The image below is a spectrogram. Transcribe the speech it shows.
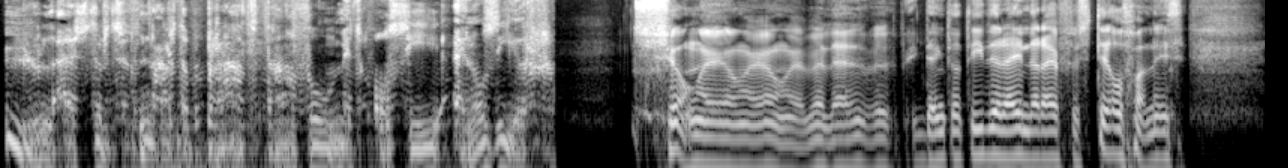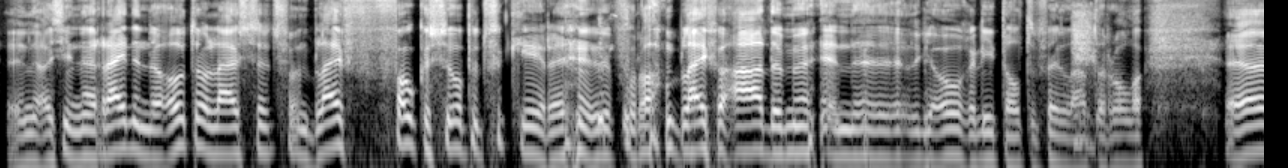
U luistert naar de praattafel met Ossie en Ozier. Jongen, jongen, jongen. Ik denk dat iedereen daar even stil van is. En als je in een rijdende auto luistert, van blijf focussen op het verkeer. Vooral blijven ademen en eh, je ogen niet al te veel laten rollen. Eh,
